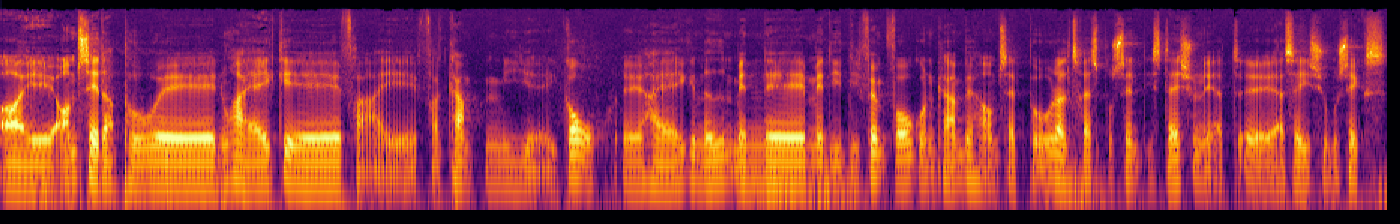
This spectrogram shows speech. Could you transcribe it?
og øh, omsætter på, øh, nu har jeg ikke øh, fra, øh, fra kampen i, øh, i går, øh, har jeg ikke med, men øh, med de, de fem foregående kampe har omsat på 58% i stationært, øh, altså i Sumo 6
